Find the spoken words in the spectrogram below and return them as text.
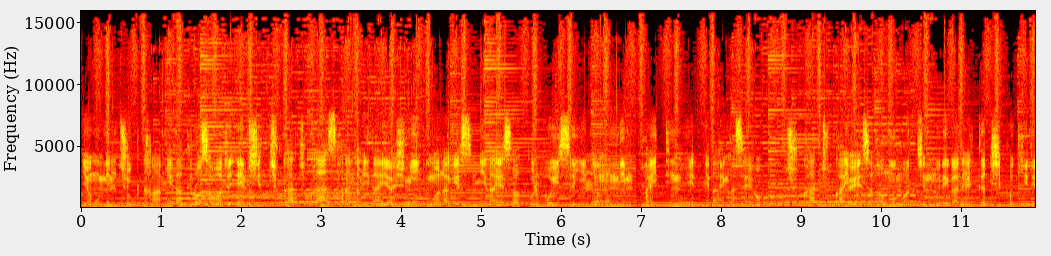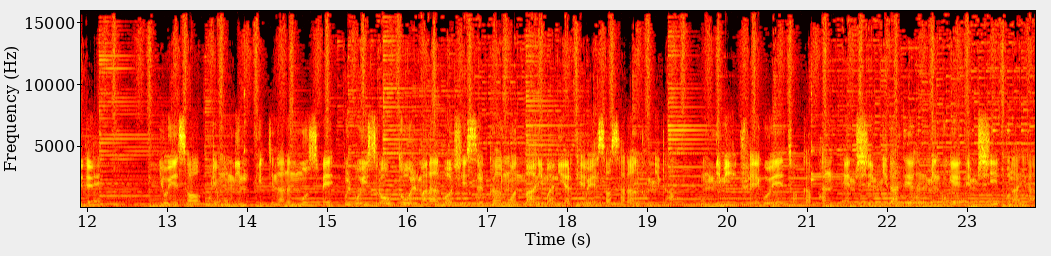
영웅님 축하합니다. 트롯 어워즈 MC 축하 축하 사랑합니다. 열심히 응원하겠습니다에서 꿀보이스 임영웅님 화이팅입니다. 건행하세요. 축하 축하요에서 너무 멋진 무대가 될 듯 싶어 기대돼. 요에서 우리 영웅님 빛이 나는 모습의 꿀보이스로 또 얼마나 멋있을까 응원 많이 많이 할게요 해서 사랑합니다. 웅님이 최고의 적합한 MC입니다. 대한민국의 MC뿐 아니라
